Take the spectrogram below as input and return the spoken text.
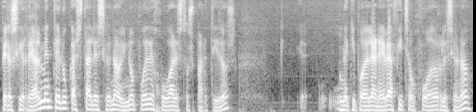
Pero si realmente Luca está lesionado y no puede jugar estos partidos, un equipo de la NBA ficha a un jugador lesionado.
